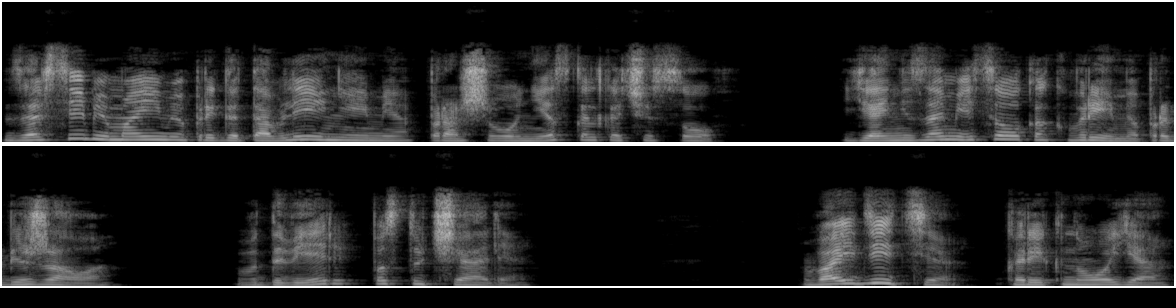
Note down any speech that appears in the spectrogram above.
За всеми моими приготовлениями прошло несколько часов. Я не заметила, как время пробежало. В дверь постучали. Войдите, крикнула я.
